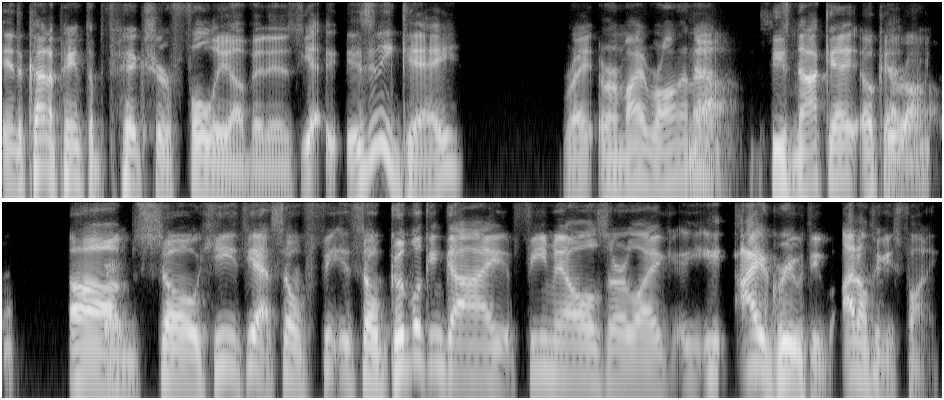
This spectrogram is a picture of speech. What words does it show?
and to kind of paint the picture fully of it is yeah isn't he gay? Right? Or am i wrong on no. that he's not gay? Okay. You're wrong um so he's yeah so so good looking guy females are like he, i agree with you. I don't think he's funny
